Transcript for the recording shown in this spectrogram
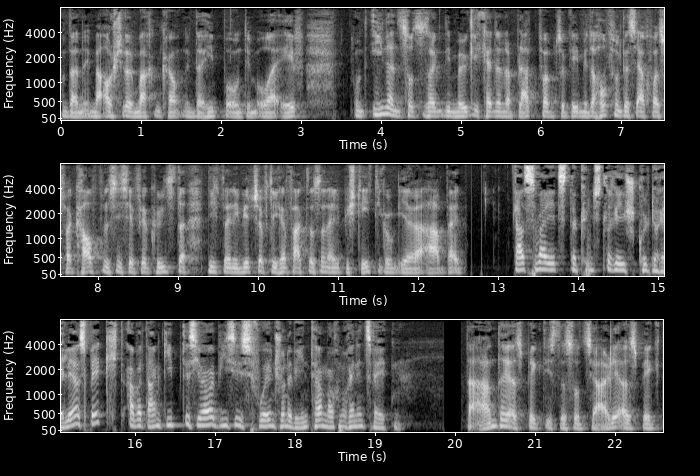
und dann immer Ausstellungen machen konnten in der HIPPO und im ORF und ihnen sozusagen die Möglichkeit einer Plattform zu geben, in der Hoffnung, dass sie auch was verkaufen. Das ist ja für Künstler nicht nur ein wirtschaftlicher Faktor, sondern eine Bestätigung ihrer Arbeit. Das war jetzt der künstlerisch-kulturelle Aspekt, aber dann gibt es ja, wie Sie es vorhin schon erwähnt haben, auch noch einen zweiten. Der andere Aspekt ist der soziale Aspekt.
